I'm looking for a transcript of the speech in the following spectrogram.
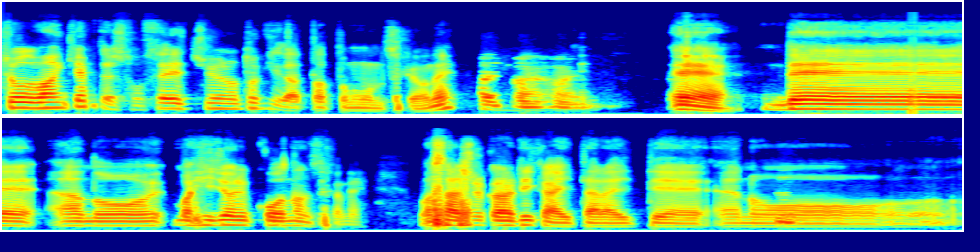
どワンキャピタル蘇生中の時だったと思うんですけどね。はいはいはい。ええで、あのまあ、非常にこうなんですかね、まあ、最初から理解いただいて、あの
